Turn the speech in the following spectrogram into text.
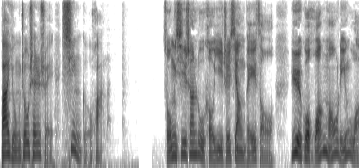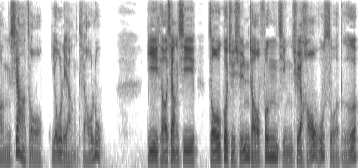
把永州山水性格化了。从西山路口一直向北走，越过黄毛岭往下走，有两条路，一条向西走过去寻找风景，却毫无所得；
